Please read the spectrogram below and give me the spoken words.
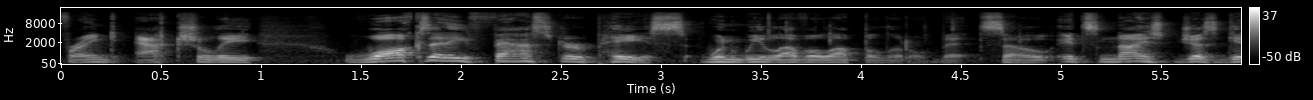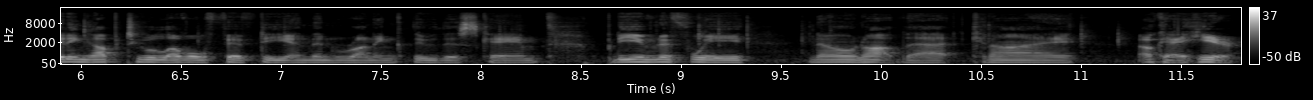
Frank actually walks at a faster pace when we level up a little bit. So it's nice just getting up to level 50 and then running through this game. But even if we... No, not that. Can I... Okay, here.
